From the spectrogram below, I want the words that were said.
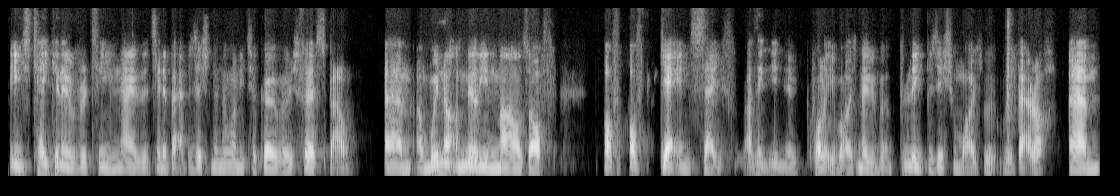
he's taken over a team now that's in a better position than the one he took over his first spell, um, and we're not a million miles off off off getting safe. I think you know quality wise, maybe, but league position wise, we're, we're better off. Um,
